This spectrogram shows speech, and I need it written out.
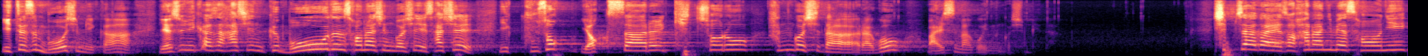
이 뜻은 무엇입니까? 예수님께서 하신 그 모든 선하신 것이 사실 이 구속 역사를 기초로 한 것이다라고 말씀하고 있는 것입니다. 십자가에서 하나님의 선이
